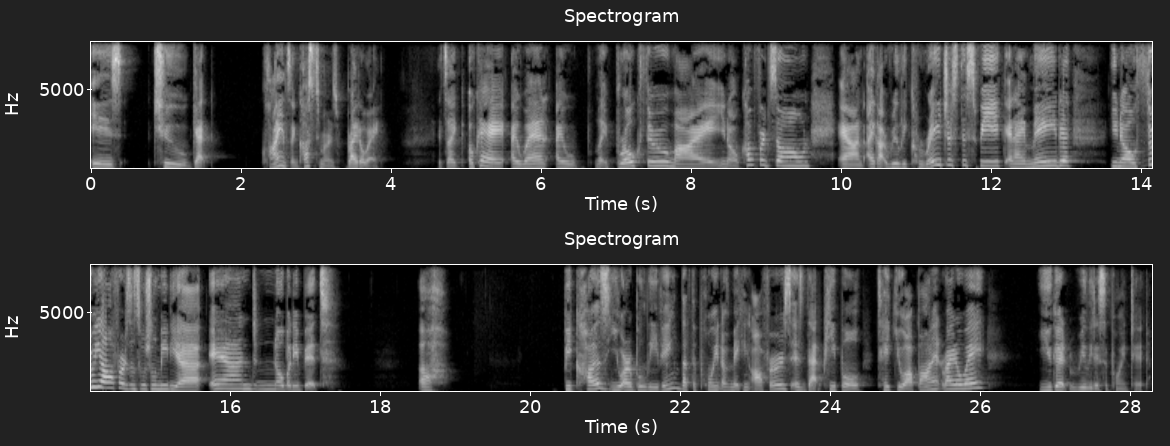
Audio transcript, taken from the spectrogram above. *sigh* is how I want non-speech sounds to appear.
is to get clients and customers right away. It's like, okay, I went, I like broke through my, you know, comfort zone and I got really courageous this week and I made, you know, three offers on social media and nobody bit. Ugh. Because you are believing that the point of making offers is that people take you up on it right away, you get really disappointed.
